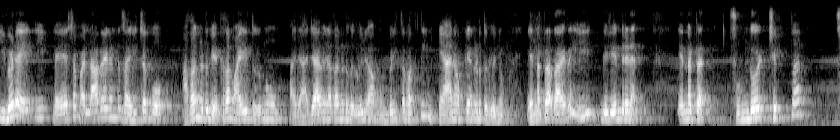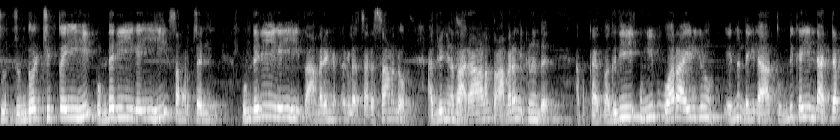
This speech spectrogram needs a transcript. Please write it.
ഇവിടെ ഈ ക്ലേശം വല്ലാതെ കണ്ട് സഹിച്ചപ്പോൾ അതങ്ങോട്ട് വ്യക്തമായി തീർന്നു. ആ രാജാവിന് അതങ്ങോട്ട് തെളിഞ്ഞു. ആ മുമ്പിലത്തെ ഭക്തിയും ജ്ഞാനമൊക്കെ അങ്ങോട്ട് തെളിഞ്ഞു. എന്നിട്ട് അതായത് ഈ ഗജേന്ദ്രന് എന്നിട്ട് ചുണ്ടോക്ഷിപ്ത ചുണ്ടോക്ഷിപ്തൈ പുണ്ടരീകൈ സമർച്ചൻ പുണ്ടരീകൈ താമരങ്ങൾ സരസാണല്ലോ അതിലിങ്ങനെ ധാരാളം താമര നിൽക്കുന്നുണ്ട്. അപ്പം പകുതി മുങ്ങി പോവാറായിരിക്കണു. എന്നുണ്ടെങ്കിൽ ആ തുമ്പിക്കൈയിന്റെ അറ്റം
